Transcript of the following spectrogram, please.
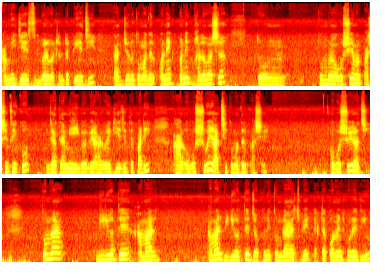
আমি যে সিলভার বাটনটা পেয়েছি, তার জন্য তোমাদের অনেক অনেক ভালোবাসা। তো তোমরা অবশ্যই আমার পাশে থেকো, যাতে আমি এইভাবে আরও এগিয়ে যেতে পারি। আর অবশ্যই আছি তোমাদের পাশে। অবশ্যই আছি। তোমরা ভিডিওতে আমার আমার ভিডিওতে যখনই তোমরা আসবে, একটা কমেন্ট করে দিও।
